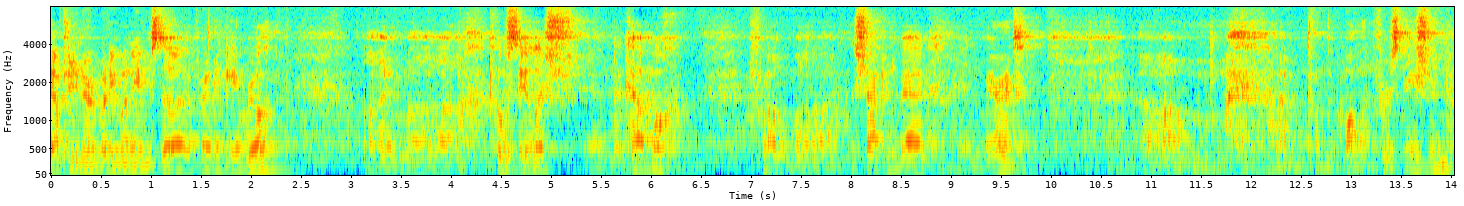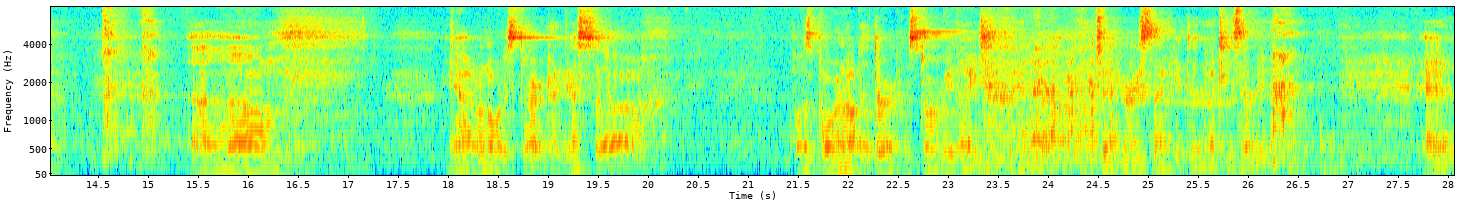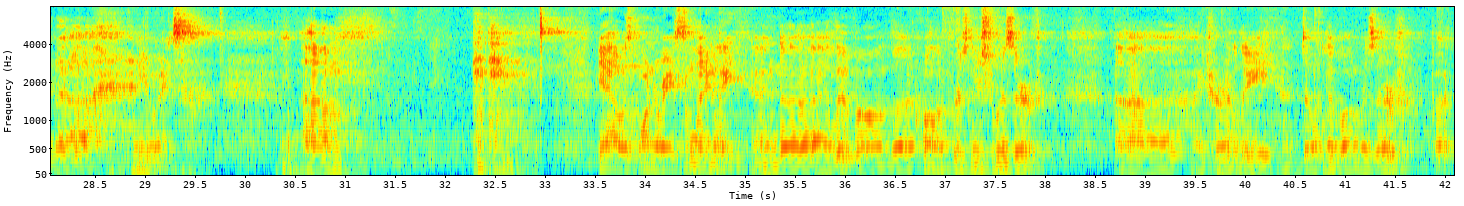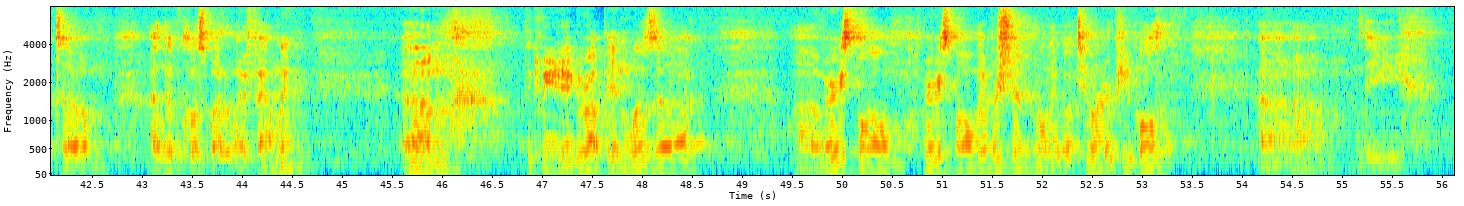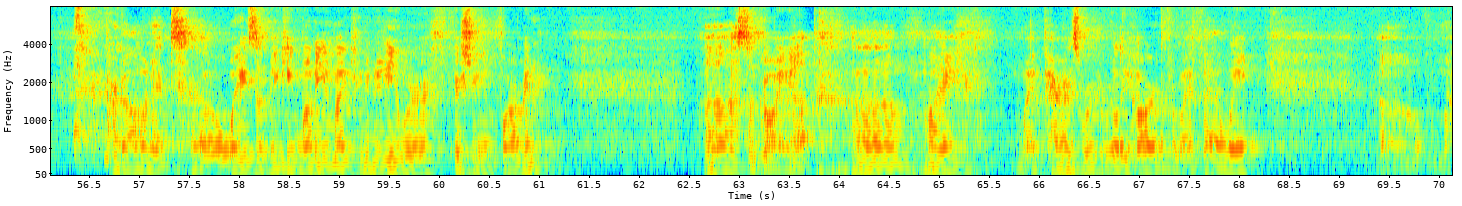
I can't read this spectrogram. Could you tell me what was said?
afternoon, everybody. My name's uh, Brandon Gabriel. I'm uh, Coast Salish and Katmuk from uh, the Shackan Band in Merritt. Um, I'm from the Kwantlen First Nation. Um, yeah, I don't know where to start. I guess uh, I was born on a dark and stormy night in, uh, on January 2nd in 1979. And uh, anyways, um, yeah, I was born and raised in Langley, and uh, I live on the Kwantlen First Nation Reserve. Uh, I currently don't live on reserve, but um, I live close by to my family. Um, the community I grew up in was uh, a very small, very small membership, only about 200 people. Um the predominant uh, ways of making money in my community were fishing and farming. Uh, so growing up, um, my my parents worked really hard for my family. Um,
